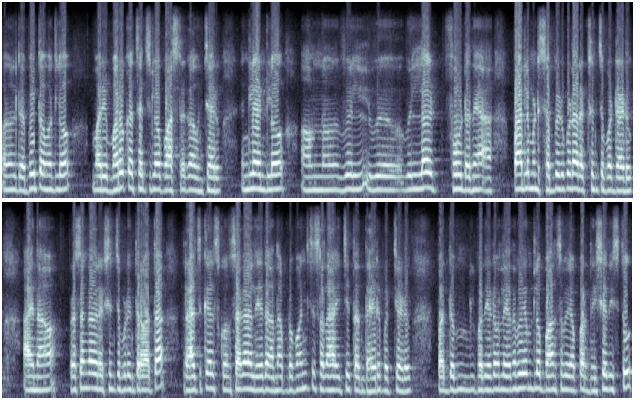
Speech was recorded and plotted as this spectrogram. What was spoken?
పంతొమ్మిది డెబ్బై తొమ్మిదిలో మరి మరొక చర్చిలో పాస్టర్గా ఉంచారు. ఇంగ్లాండ్లో విల్ వి- విల్లర్డ్ ఫోర్డ్ అనే పార్లమెంట్ సభ్యుడు కూడా రక్షించబడ్డాడు. ఆయన ప్రసంగాలు రక్షించబడిన తర్వాత రాజకీయాలు కొనసాగాలా లేదా అన్నప్పుడు మంచి సలహా ఇచ్చి తను ధైర్యపరిచాడు. పద్దెనిమిది పదిహేడు వందల ఎనభై ఎనిమిదిలో బాన్స వ్యాపారం నిషేధిస్తూ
